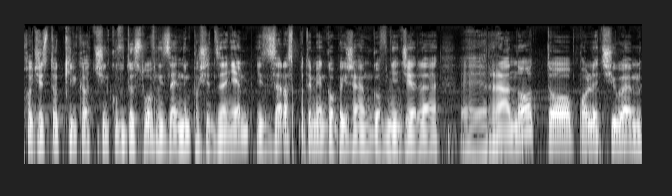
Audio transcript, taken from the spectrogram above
choć jest to kilka odcinków dosłownie za jednym posiedzeniem. Zaraz po tym, jak obejrzałem go w niedzielę rano, to poleciłem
